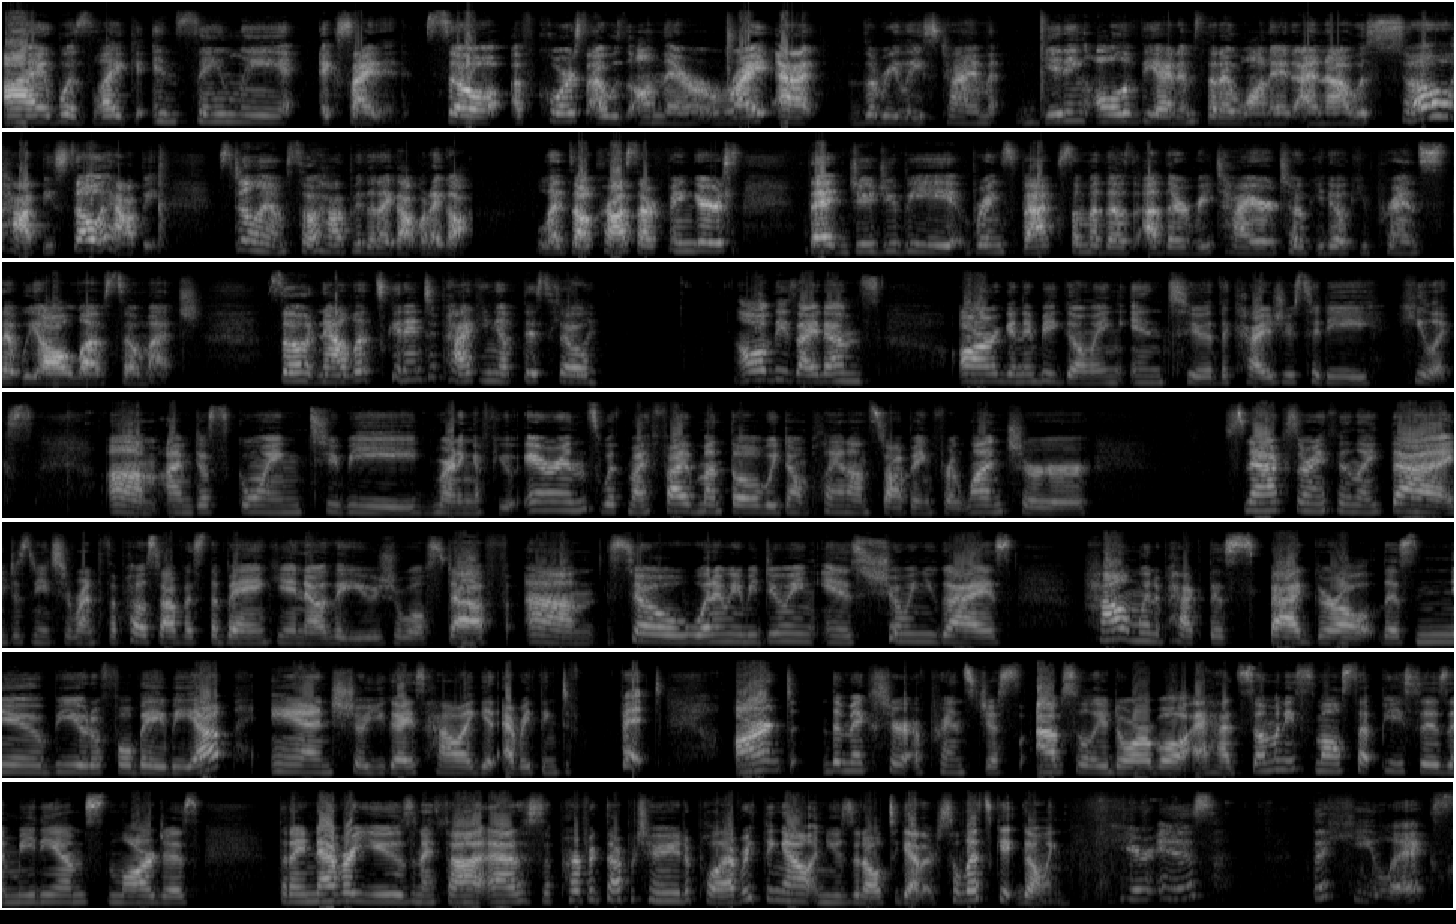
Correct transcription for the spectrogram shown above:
I was like insanely excited. So, of course, I was on there right at the release time, getting all of the items that I wanted, and I was so happy, so happy. Still am so happy that I got what I got. Let's all cross our fingers that Ju-Ju-Be brings back some of those other retired Tokidoki prints that we all love so much. So now let's get into packing up this. So all of these items are going to be going into the Kaiju City Helix. Um, I'm just going to be running a few errands with my five-month-old. We don't plan on stopping for lunch or snacks or anything like that. I just need to run to the post office, the bank, you know, the usual stuff. Um, so what I'm going to be doing is showing you guys how I'm going to pack this bag girl, this new beautiful baby up and show you guys how I get everything to fit. Aren't the mixture of prints just absolutely adorable? I had so many small set pieces and mediums and larges that I never use and I thought ah, this is a perfect opportunity to pull everything out and use it all together. So let's get going. Here is the Helix,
